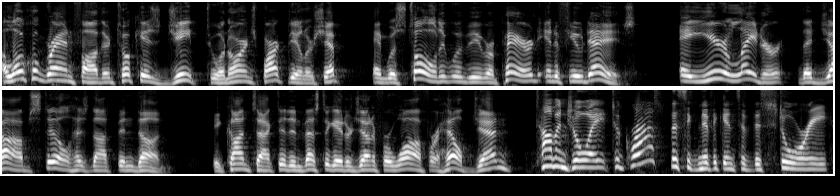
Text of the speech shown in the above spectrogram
A local grandfather took his Jeep to an Orange Park dealership and was told it would be repaired in a few days. A year later, the job still has not been done. He contacted investigator Jennifer Waugh for help. Jen? Tom and Joy, to grasp the significance of this story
